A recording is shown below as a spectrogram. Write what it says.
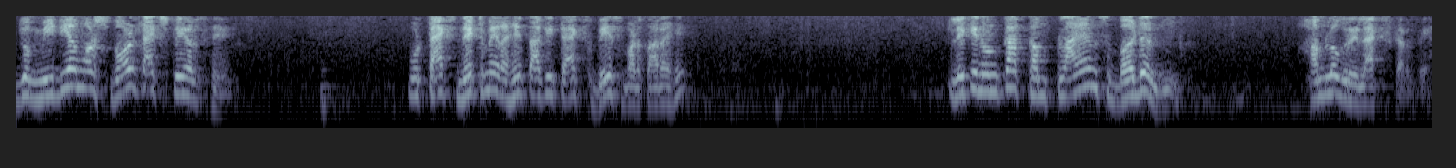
जो मीडियम और स्मॉल टैक्स पेयर्स हैं, वो टैक्स नेट में रहें ताकि टैक्स बेस बढ़ता रहे। लेकिन उनका कंप्लायंस बर्डन हम लोग रिलैक्स कर दें।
